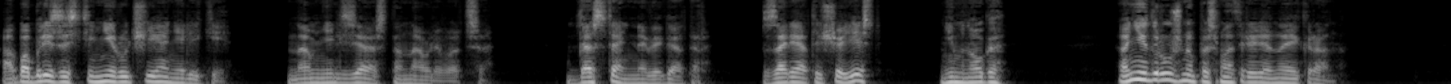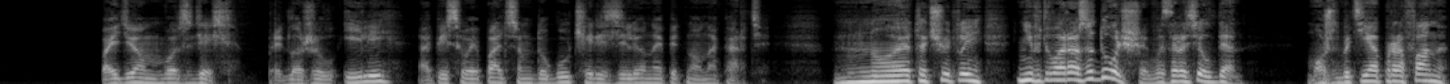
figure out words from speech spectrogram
а поблизости ни ручья, ни реки. Нам нельзя останавливаться. Достань навигатор. Заряд еще есть? Немного. Они дружно посмотрели на экран. «Пойдем вот здесь», — предложил Или, описывая пальцем дугу через зеленое пятно на карте. «Но это чуть ли не в два раза дольше», — возразил Дэн. «Может быть, я профан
